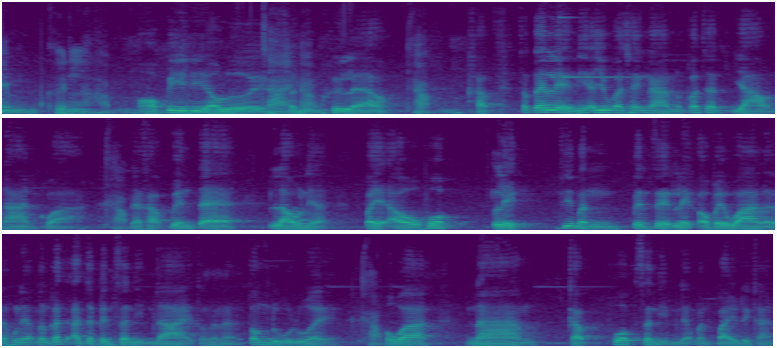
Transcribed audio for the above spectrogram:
นิมขึ้นแล้วครับอ๋อปีเดียวเลยใช่สครันิบมขึ้นแล้วครับครับสแตนเลสนี่อายุการใช้งานมันก็จะยาวนานกว่าครับนะครับเว้นแต่เราเนี่ยไปเอาพวกเหล็กที่มันเป็นเศษเหล็กเอาไปวางอะไรพวกเนี้ยมันก็อาจจะเป็นสนิมได้ตรงนั้นนะต้องดูด้วยครับเพราะว่าน้ำกับพวกสนิมเนี่ยมันไปด้วยกัน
